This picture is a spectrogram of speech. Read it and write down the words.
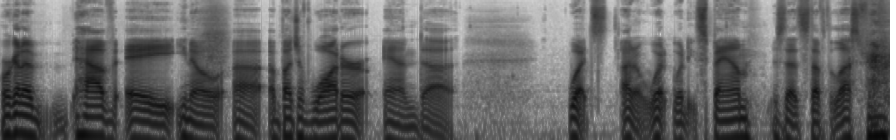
we're gonna have a you know uh, a bunch of water and uh, what's I don't what what spam is that stuff that lasts forever?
